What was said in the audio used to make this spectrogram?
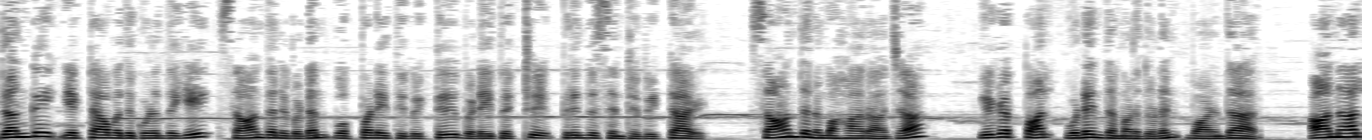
கங்கை எட்டாவது குழந்தையை சாந்தனுவிடம் ஒப்படைத்துவிட்டு விடைபெற்று பிரிந்து சென்று விட்டாள். சாந்தனு மகாராஜா இழப்பால் உடைந்த மனதுடன் வாழ்ந்தார். ஆனால்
